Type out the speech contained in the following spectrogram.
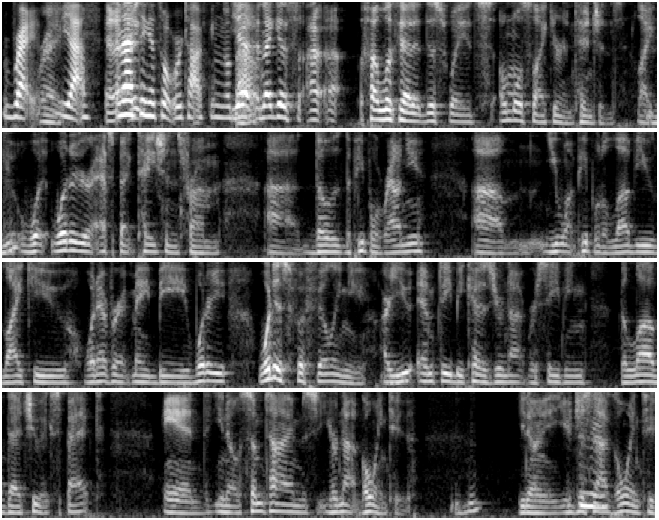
Right. Right. Yeah. And And, I, I- think that's what we're talking about. Yeah, and I guess I, I, if I look at it this way, it's almost like your intentions. Like, what what are your expectations from uh, those the people around you? Um, you want people to love you, like you, whatever it may be. What are you? What is fulfilling you? Are you empty because you're not receiving the love that you expect? And you know, sometimes you're not going to. You know, I mean? you're just not going to.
